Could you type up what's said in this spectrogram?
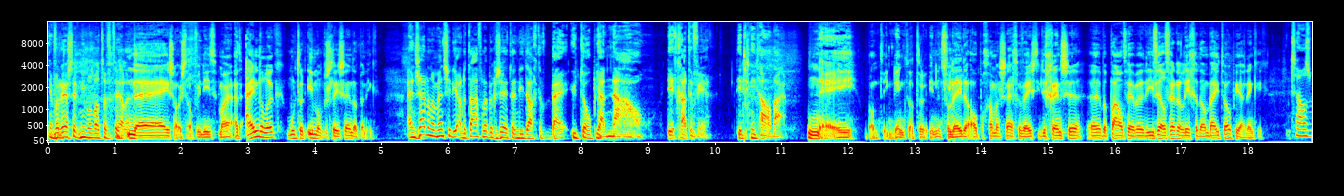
En voor de rest heeft niemand wat te vertellen? Nee, zo is het ook weer niet. Maar uiteindelijk moet er iemand beslissen en dat ben ik. En zijn er nog mensen die aan de tafel hebben gezeten... en die dachten bij Utopia, nou, dit gaat te ver. Dit is niet haalbaar. Nee, want ik denk dat er in het verleden al programma's zijn geweest... die de grenzen eh, bepaald hebben die veel verder liggen dan bij Utopia, denk ik. Zoals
